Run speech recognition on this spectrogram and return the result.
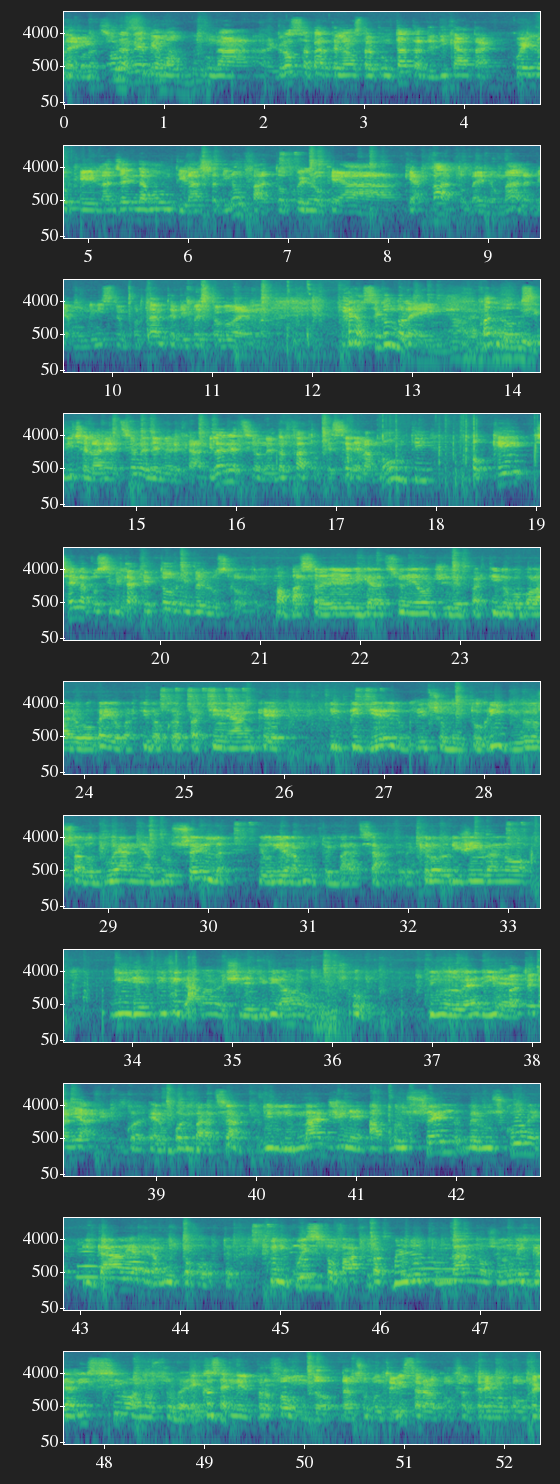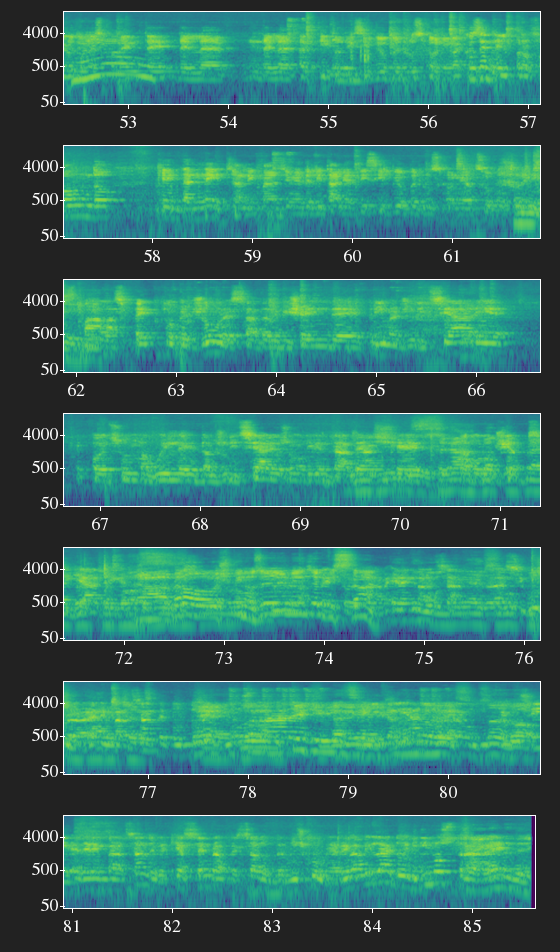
Lei, ora noi abbiamo una grossa parte della nostra puntata dedicata a quello che l'agenda Monti lascia di non fatto, quello che ha, che ha fatto, bene o male, abbiamo un ministro importante di questo governo. Però secondo lei, quando si dice la reazione dei mercati, la reazione è dal fatto che se ne va Monti o che c'è la possibilità che torni Berlusconi? Ma basta vedere le dichiarazioni oggi del Partito Popolare Europeo, partito a cui appartiene anche il PDL, un giudizio molto critico. Io sono stato due anni a Bruxelles, devo dire era molto imbarazzante, perché loro dicevano, mi identificavano e ci identificavano con Berlusconi. Quindi uno doveva In dire quanto italiani? Era un po' imbarazzante, quindi l'immagine a Bruxelles, Berlusconi, Italia era molto forte, quindi questo fatto ha prodotto un danno secondo me gravissimo al nostro E paese. cos'è nel profondo, dal suo punto di vista, ora lo confronteremo con quello di un esponente del, del partito di Silvio Berlusconi, ma cos'è nel profondo che danneggia l'immagine dell'Italia di Silvio Berlusconi dal suo punto di vista? Ma l'aspetto peggiore è stato le vicende prima giudiziarie e poi insomma quelle dal giudiziario sono diventate anche patologia psichiatrica. Ah, però, Spino, se mi è l'aspetto intervista- che Era imbarazzante, era imbarazzante poter Eh, dimostrare che gli italiani non erano così ed era imbarazzante per chi ha sempre apprezzato Berlusconi. Arrivavi là e dovevi dimostrare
